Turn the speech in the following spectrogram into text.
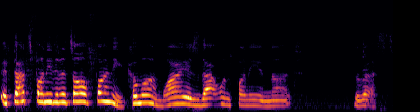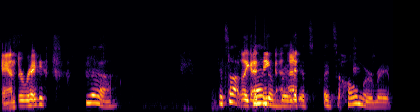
If that's funny, then it's all funny. Come on, why is that one funny and not the rest? and a rape Yeah. It's not Like, I panda think- rape. I- it's it's Homer rape.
